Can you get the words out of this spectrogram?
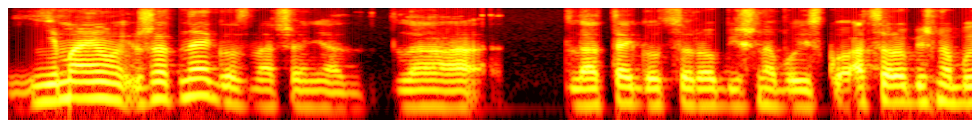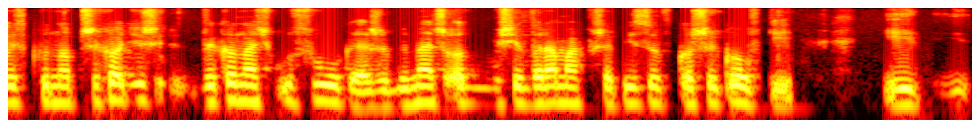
nie mają żadnego znaczenia dla, dla tego, co robisz na boisku. A co robisz na boisku? No przychodzisz wykonać usługę, żeby mecz odbył się w ramach przepisów koszykówki i, i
